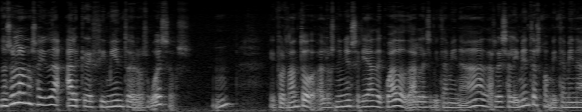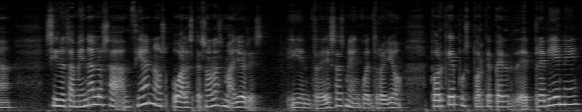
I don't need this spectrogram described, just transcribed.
No solo nos ayuda al crecimiento de los huesos, y por tanto a los niños sería adecuado darles vitamina A, darles alimentos con vitamina A, sino también a los ancianos o a las personas mayores. Y entre esas me encuentro yo. ¿Por qué? Pues porque eh, previene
